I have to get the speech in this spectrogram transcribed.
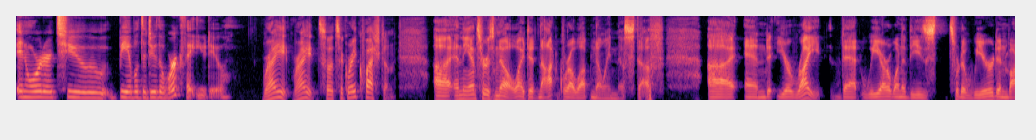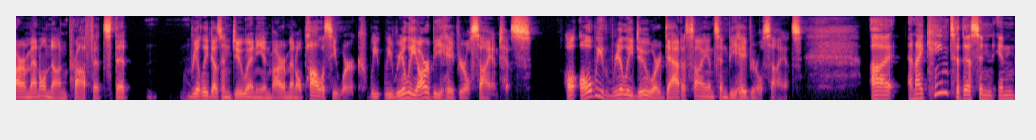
in order to be able to do the work that you do Right, right. So it's a great question. Uh, and the answer is no, I did not grow up knowing this stuff. Uh, and you're right that we are one of these sort of weird environmental nonprofits that really doesn't do any environmental policy work. We, we really are behavioral scientists. All, all we really do are data science and behavioral science. Uh, and I came to this in, in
